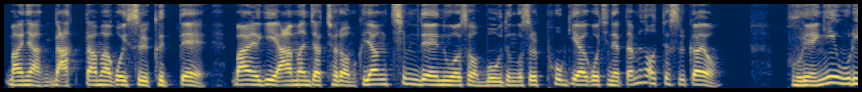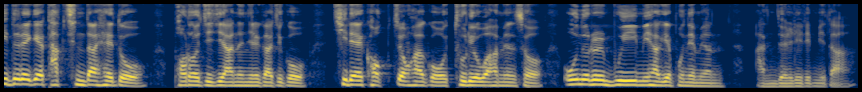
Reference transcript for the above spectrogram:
만약 낙담하고 있을 그때 말기 암 환자처럼 그냥 침대에 누워서 모든 것을 포기하고 지냈다면 어땠을까요? 불행이 우리들에게 닥친다 해도 벌어지지 않은 일 가지고 지레 걱정하고 두려워하면서 오늘을 무의미하게 보내면 안 될 일입니다.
